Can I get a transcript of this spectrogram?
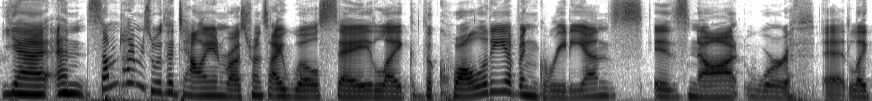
Yeah, and sometimes with Italian restaurants, I will say like the quality of ingredients is not worth it. Like,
